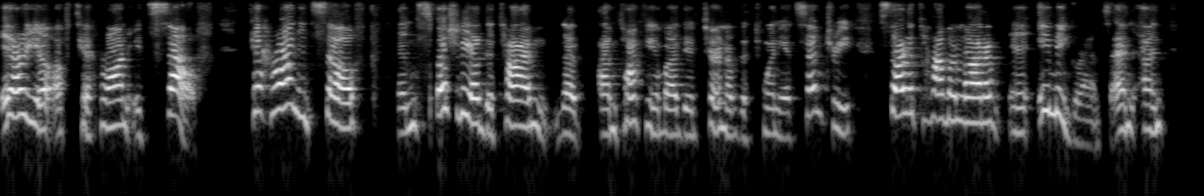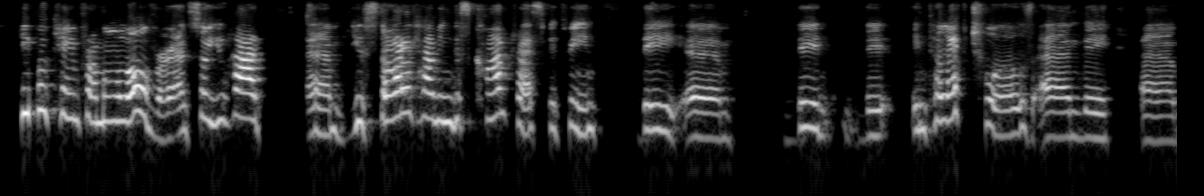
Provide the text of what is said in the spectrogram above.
area of Tehran itself. Tehran itself, and especially at the time that I'm talking about the turn of the 20th century, started to have a lot of uh, immigrants and, and people came from all over. And so you had, um, you started having this contrast between the, um, the, the intellectuals and the uh,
